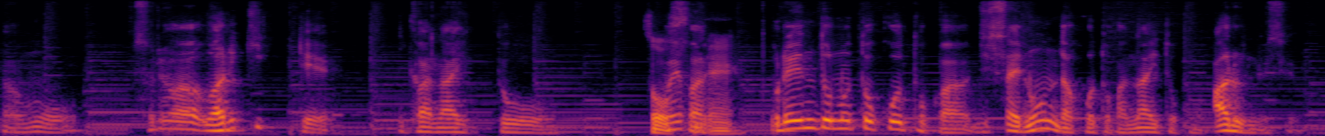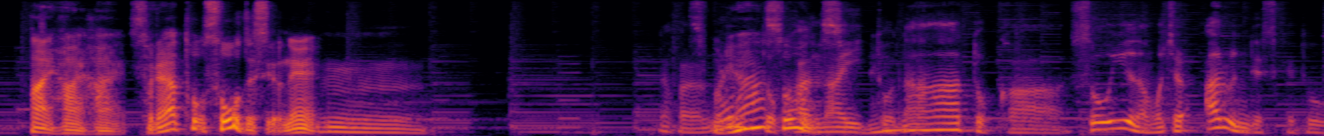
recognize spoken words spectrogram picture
う、もう、それは割り切っていかないと、そうですね。トレンドのとことか、実際飲んだことがないとこもあるんですよ。はいはいはい。それはとそうですよね。うん。だから、飲んとかないとなーとか、そういうのはもちろんあるんですけど、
